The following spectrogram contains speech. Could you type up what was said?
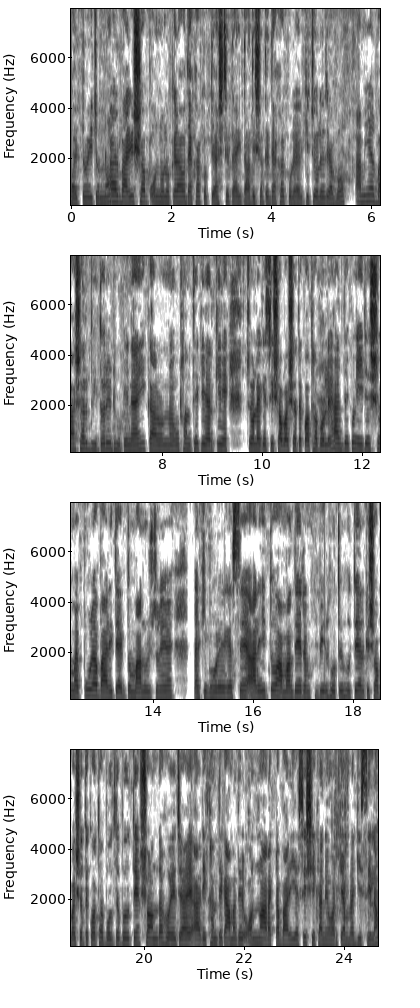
হয়তো এই জন্য। আর বাড়ির সব অন্য লোকেরাও দেখা করতে আসছে, তাই তাদের সাথে দেখা করে আর কি চলে যাব। আমি আর বাসার ভিতরে ঢুকে নাই, কারণ উঠান থেকে আর কি চলে গেছি সবার সাথে কথা বলে। আর দেখুন, ঈদের সময় পুরা বাড়িতে একদম মানুষজনে আর কি ভরে গেছে। আর এই তো আমাদের বের হতে হতে আর কি সবার সাথে কথা বলতে বলতে সন্ধ্যা হয়ে যায়। আর এখান থেকে আমাদের অন্য আর একটা বাড়ি আছে, সেখানেও আর কি আমরা গেছিলাম।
